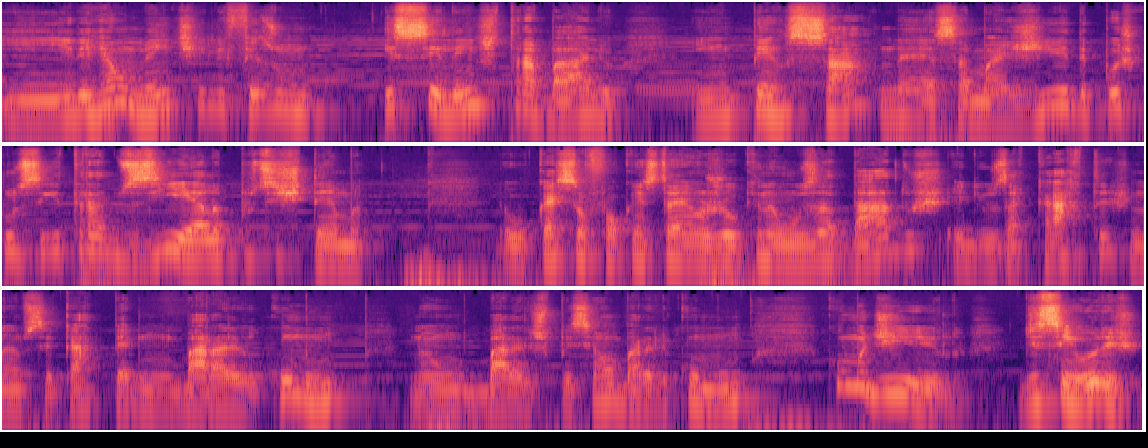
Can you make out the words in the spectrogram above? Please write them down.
e ele realmente ele fez um excelente trabalho em pensar né, essa magia e depois conseguir traduzir ela para o sistema. O Castle Falkenstein é um jogo que não usa dados, ele usa cartas, né? Você pega um baralho comum, não é um baralho especial, é um baralho comum, como de, de senhores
